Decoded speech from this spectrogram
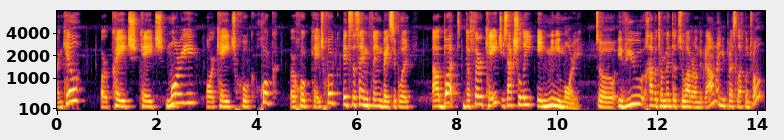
and kill, or cage, cage, mori, or cage, hook, hook, or hook, cage, hook. It's the same thing basically. Uh, but the third cage is actually a mini mori. So if you have a tormented survivor on the ground and you press left control,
